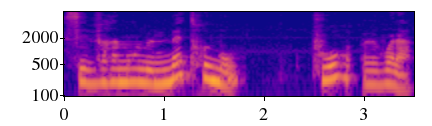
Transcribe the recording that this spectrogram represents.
c'est vraiment le maître mot pour euh, voilà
